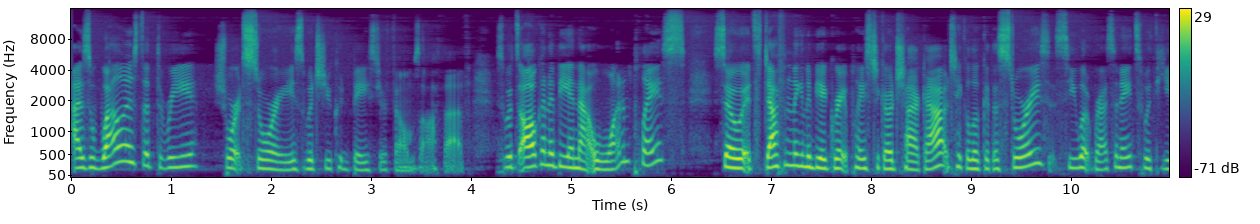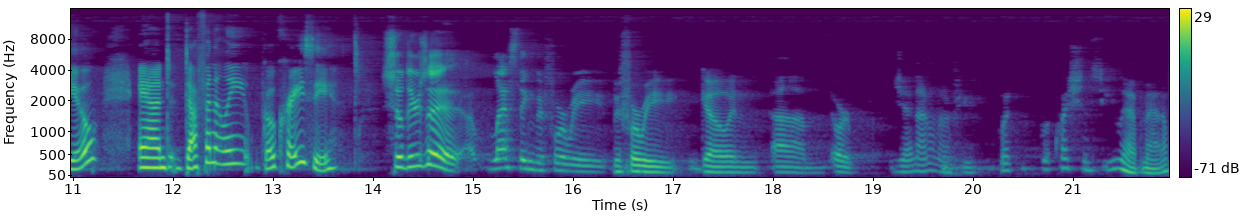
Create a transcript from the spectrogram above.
as well as the three short stories which you could base your films off of. So it's all going to be in that one place. So it's definitely going to be a great place to go check out, take a look at the stories, see what resonates with you, and definitely go crazy. So there's a last thing before we before we go and um or Jen, I don't know if you what, what what questions do you have, madam?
